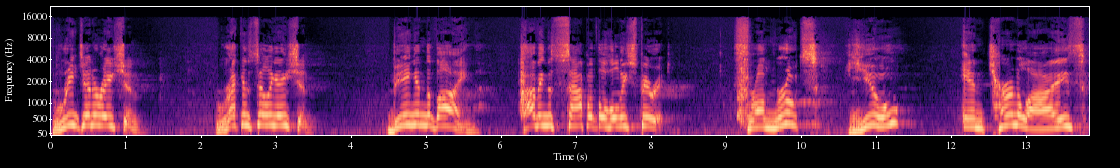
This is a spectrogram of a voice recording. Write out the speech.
regeneration, reconciliation, being in the vine, having the sap of the Holy Spirit. From roots, you internalize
